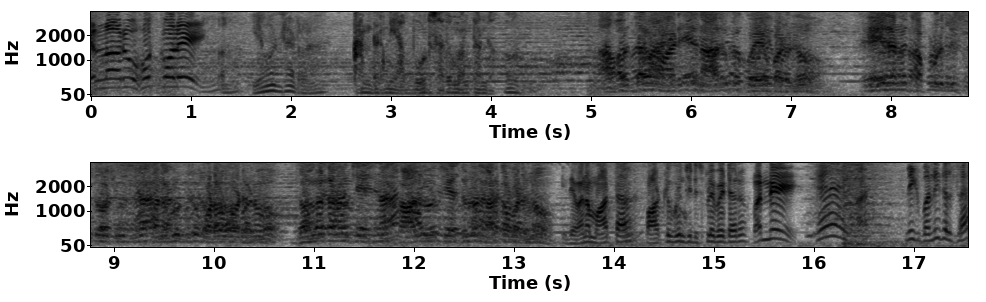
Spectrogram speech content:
ಎಲ್ಲಾರು ಹೊತ್ಕೊಳ್ಳಿ ఏమంటాడు రా అందరినీ ఆ బోర్డు చదవమంతాడు అబద్ధం ఆడితే నాలుక కోయబడును స్త్రీలను తప్పుడు దృష్టితో చూసిన కనుగుడ్లు పొడవబడును దొంగతనం చేసిన కాళ్ళు చేతులు నరకబడును ఇదేమన్నా మాట పాటల గురించి డిస్ప్లే పెట్టారు బన్నీ హే, నీకు బన్నీ తెలుసా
